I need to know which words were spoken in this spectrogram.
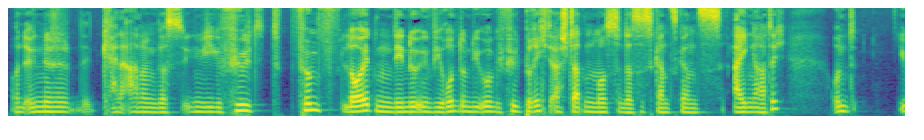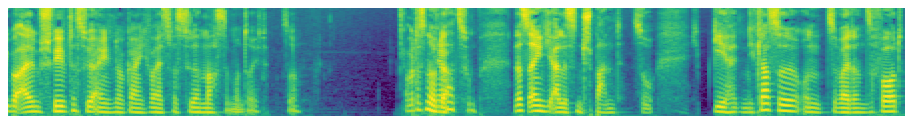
und irgendeine, keine Ahnung, das irgendwie gefühlt fünf Leuten, denen du irgendwie rund um die Uhr gefühlt Bericht erstatten musst und das ist ganz, ganz eigenartig. Und über allem schwebt, dass du eigentlich noch gar nicht weißt, was du da machst im Unterricht. So. Aber das nur Ja. dazu. Das ist eigentlich alles entspannt. So. Ich gehe halt in die Klasse und so weiter und so fort.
